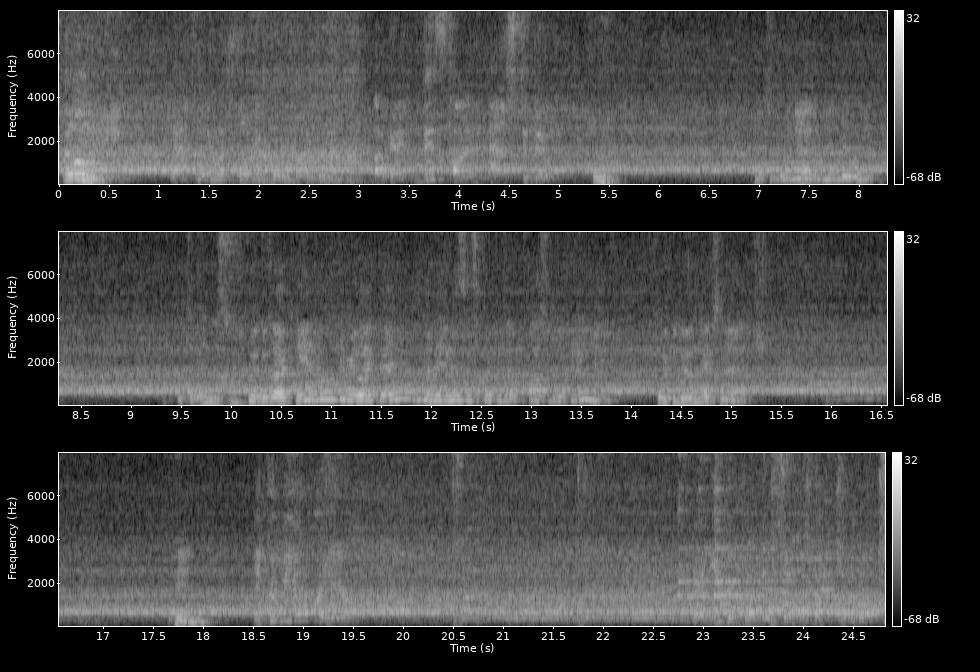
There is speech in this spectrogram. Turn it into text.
Boom! That's what he was looking for, Michael. Okay, this time has to do it. Had to run at him and do it. I have to end this as quick as I can. Don't look at me like that. I'm gonna end this as quick as I possibly can. So we can do the next match. Pin. It could be over here. And you can put this singles match in the books.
